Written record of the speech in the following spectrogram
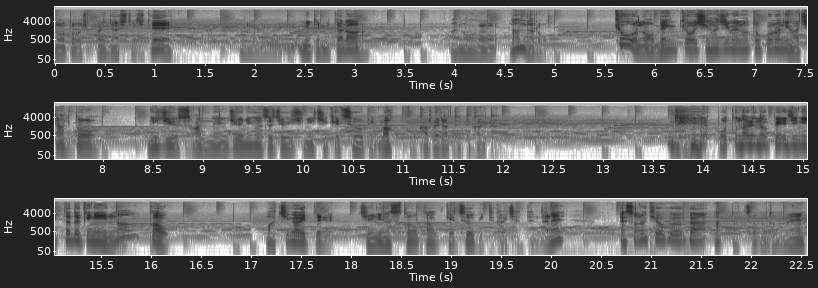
ノートを引っ張り出してきて、あの見てみたら、あのなんだろう、今日の勉強し始めのところにはちゃんと23年12月11日月曜日、マックカフェラテって書いてある。で、お隣のページに行った時になんか間違えて12月10日月曜日って書いちゃってんだね。その記憶があったっていうことがね。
